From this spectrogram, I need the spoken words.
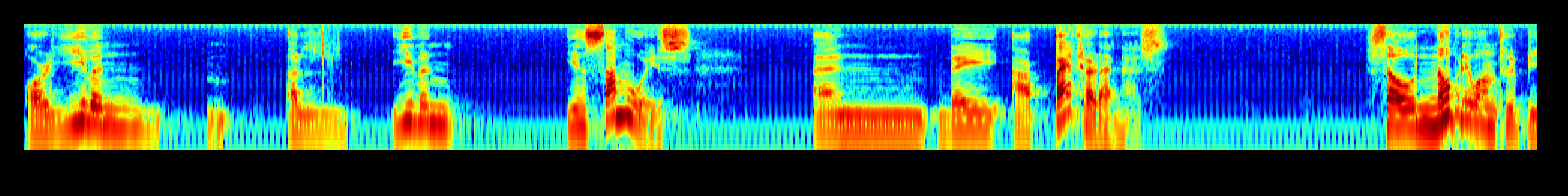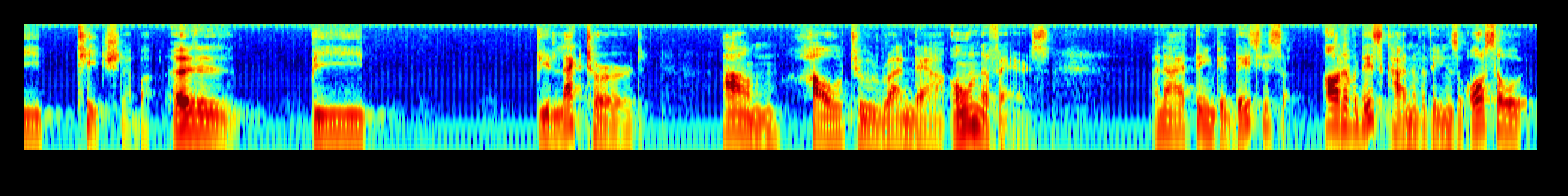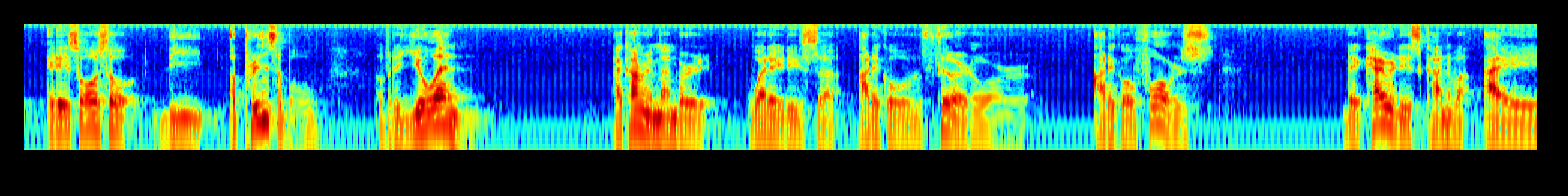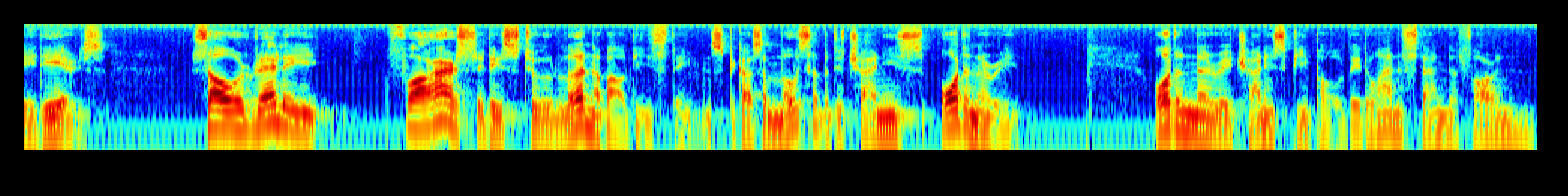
or even even in some ways, and they are better than us. So nobody want to be taught about, uh, be be lectured on how to run their own affairs, and I think this is out of this kind of things. Also, it is also the a principle of the UN. I can't remember whether it is uh, Article Third or Article 4s, they carry this kind of ideas. So really, for us, it is to learn about these things because most of the Chinese ordinary, ordinary Chinese people, they don't understand the foreign.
